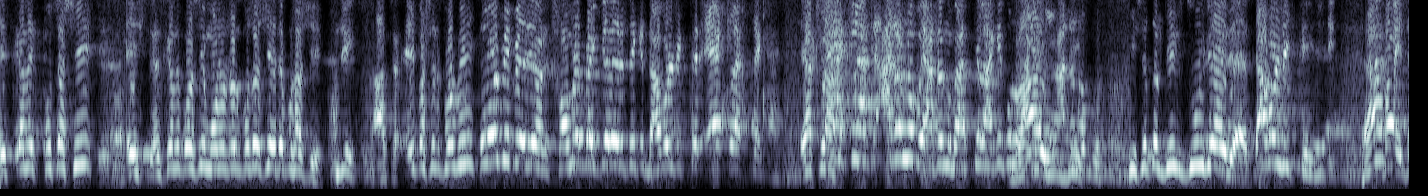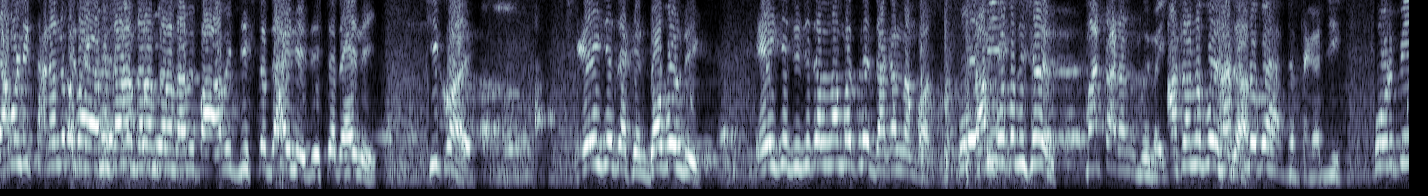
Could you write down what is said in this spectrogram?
এই স্ক্যানের পঁচাশি এই স্ক্যানের পঁচাশি মনোটন পঁচাশি এটা পঁচাশি? জি। আচ্ছা এই পাশের পড়বি ফোর বি পেয়ে যাবেন সম্রাট বাইক গ্যালারি থেকে ডাবল ডিস্কের এক লাখ টাকা। এক লাখ? এক লাখ আটানব্বই আটানব্বই আজকে লাগে কোনো পিছে তো ডিস্ক দুই দেয় দেয়। ডাবল ডিস্ক হ্যাঁ? ভাই ডাবল ডিস্ক আটানব্বই ভাই আমি দাঁড়ান দাঁড়ান দাঁড়ান আমি আমি ডিস্কটা দেয় নেই ডিস্কটা দেয় নেই কি কয়? এই যে দেখেন ডবল ডিস্ক। এই যে ডিজিটাল নাম্বার প্লেট ঢাকার নাম্বার দাম কত দিছেন মাত্র আটানব্বই ভাই। আটানব্বই হাজার। আটানব্বই হাজার টাকা জি। ফোর বি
